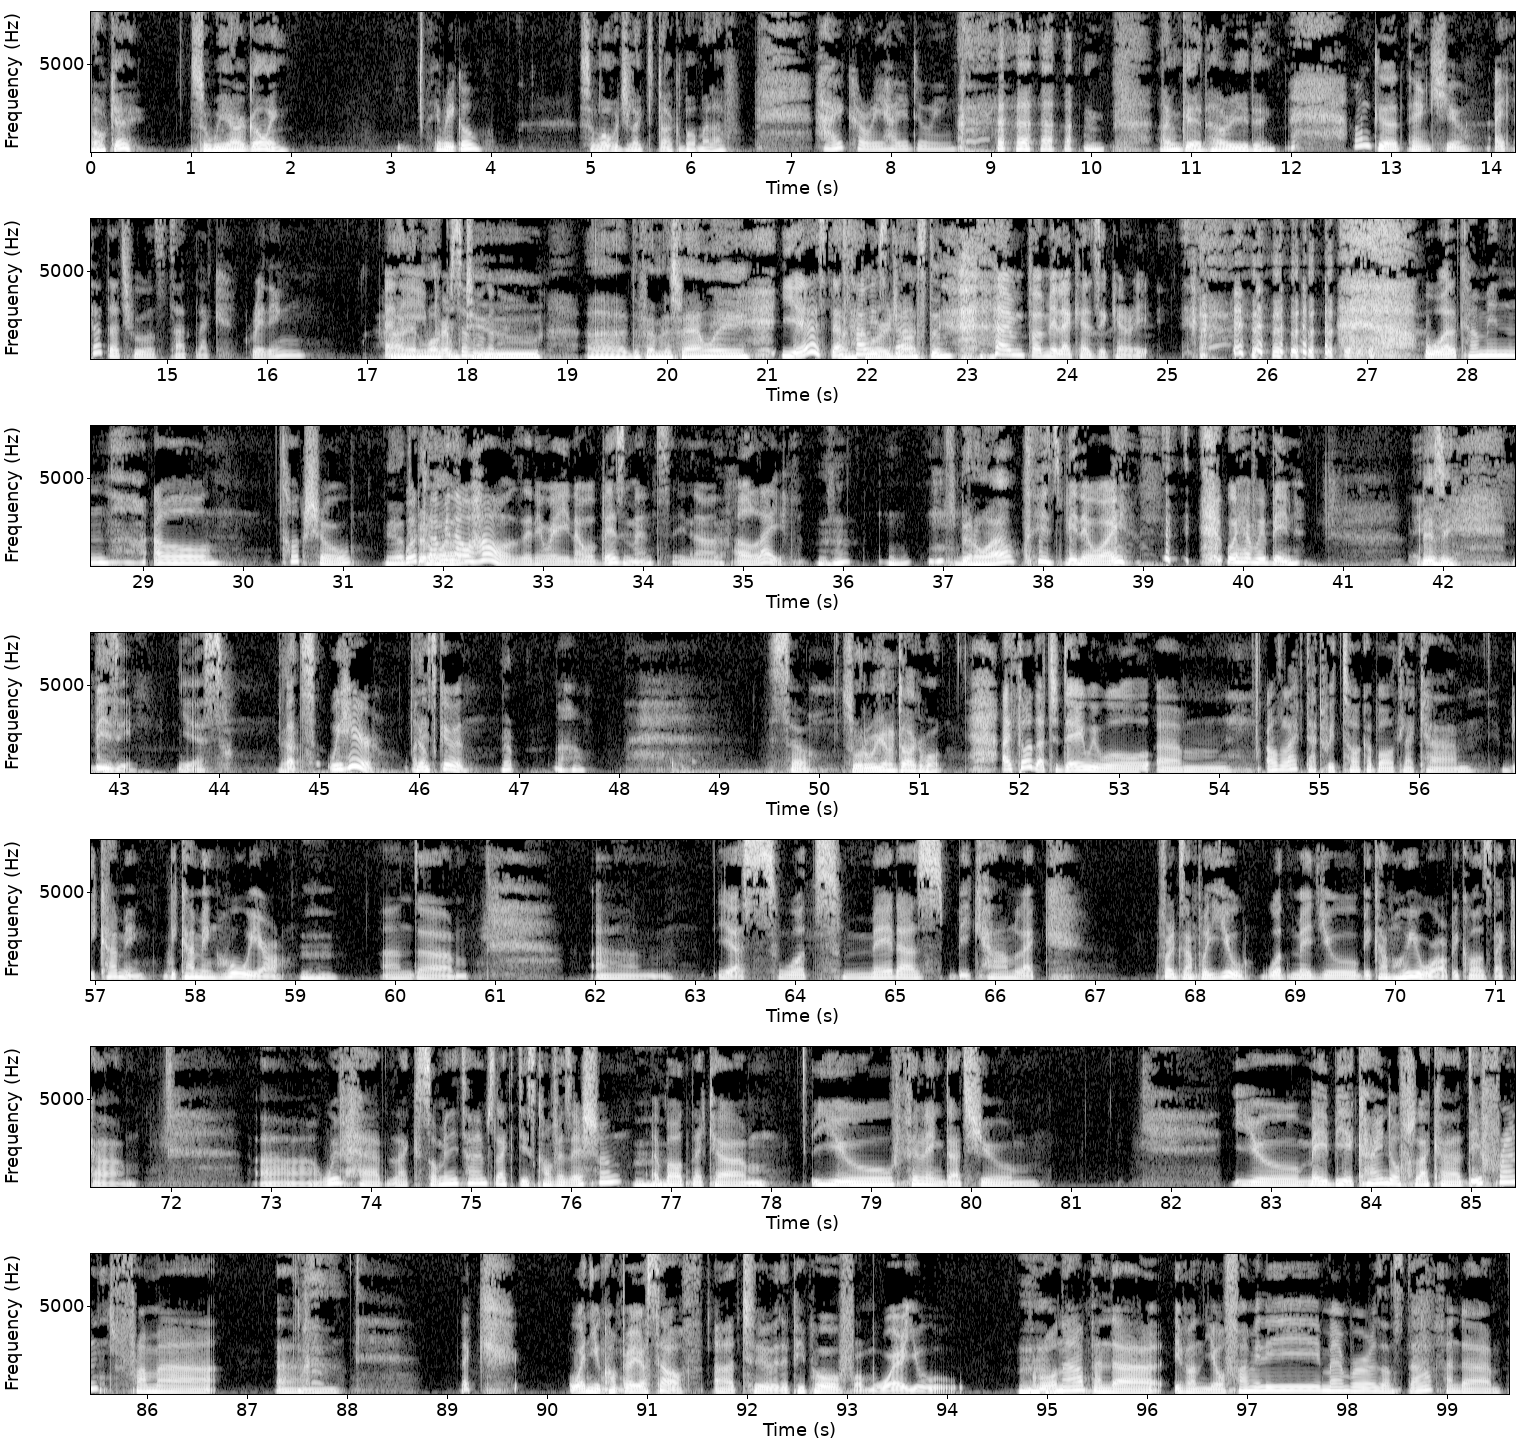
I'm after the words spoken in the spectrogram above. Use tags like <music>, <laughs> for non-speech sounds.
Okay. So we are going. Here we go. So what would you like to talk about, my love? Hi, Cory. How you doing? <laughs> I'm good. How are you doing? I'm good, thank you. I thought that we would start like greeting. Hi and welcome gonna- uh, the feminist family. Yes, that's I'm how we Cory start. Johnston. <laughs> I'm Pamela Kazekare. <laughs> Welcome in our talk show. Yeah, a Welcome in our house, anyway, in our basement, in uh, our life. It's been a while. <laughs> It's been a while. <laughs> Where have we been? Busy. Busy. Yes. But we're here and Yep. it's good. Yep. Uh-huh. So So what are we going to talk about? I thought that today we will, um, I would like that we talk about like, um, becoming, becoming who we are. And, um, um, yes, what made us become like, for example, you, what made you become who you are? Because like, um, uh, we've had like so many times like this conversation about like, um, you feeling that you, you may be a kind of like a different from a, um, <laughs> like when you compare yourself uh, to the people from where you grown up and uh, even your family members and stuff and um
